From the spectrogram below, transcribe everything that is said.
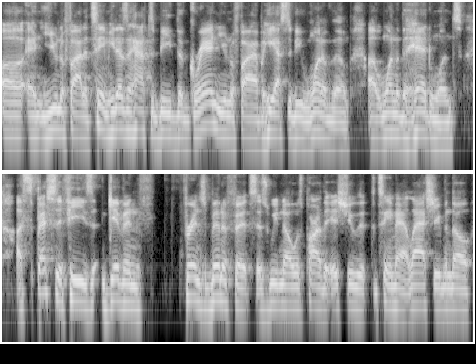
uh, and unify the team. He doesn't have to be the grand unifier, but he has to be one of them, uh, one of the head ones, especially if he's given fringe benefits, as we know, was part of the issue that the team had last year, even though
